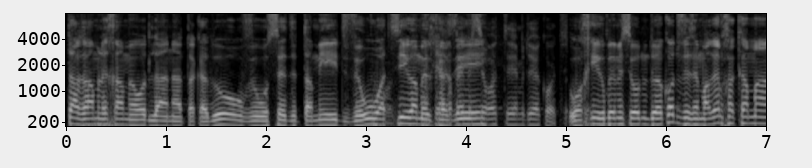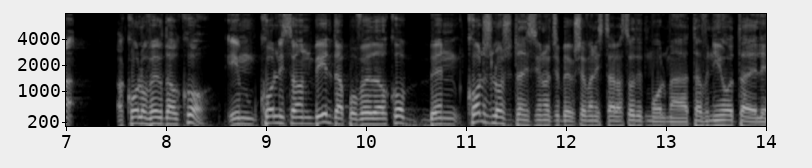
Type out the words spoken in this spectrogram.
תרם לך מאוד להנעת הכדור, והוא עושה את זה תמיד, והוא הציר הכי הרבה המרכזי. מסירות אה, מדויקות. הוא הכי הרבה מסירות מדויקות, וזה מראה לך כמה הכל עובר דרכו. אם כל ניסיון build-up עובר דרכו, בין כל שלושת הניסיונות שבאר שבע ניסתה לעשות אתמול, מהתבניות האלה.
